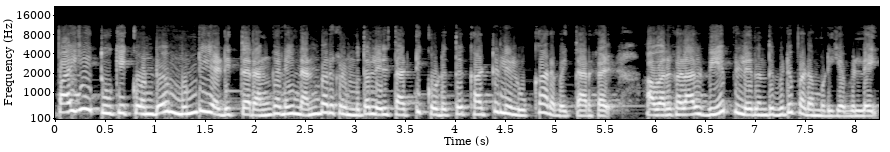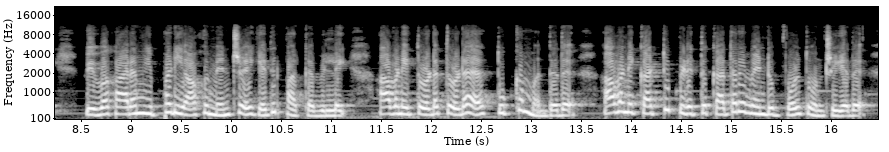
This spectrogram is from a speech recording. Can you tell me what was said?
பையை தூக்கி கொண்டு முண்டி அடித்த ரங்கனை நண்பர்கள் முதலில் தட்டி கொடுத்து கட்டிலில் உட்கார வைத்தார்கள். அவர்களால் வியப்பிலிருந்து விடுபட முடியவில்லை. விவகாரம் இப்படியாகும் என்று எதிர்பார்க்கவில்லை. அவனை தொட தொட துக்கம் வந்தது. அவனை கட்டிப்பிடித்து கதற வேண்டும் போல் தோன்றியது.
